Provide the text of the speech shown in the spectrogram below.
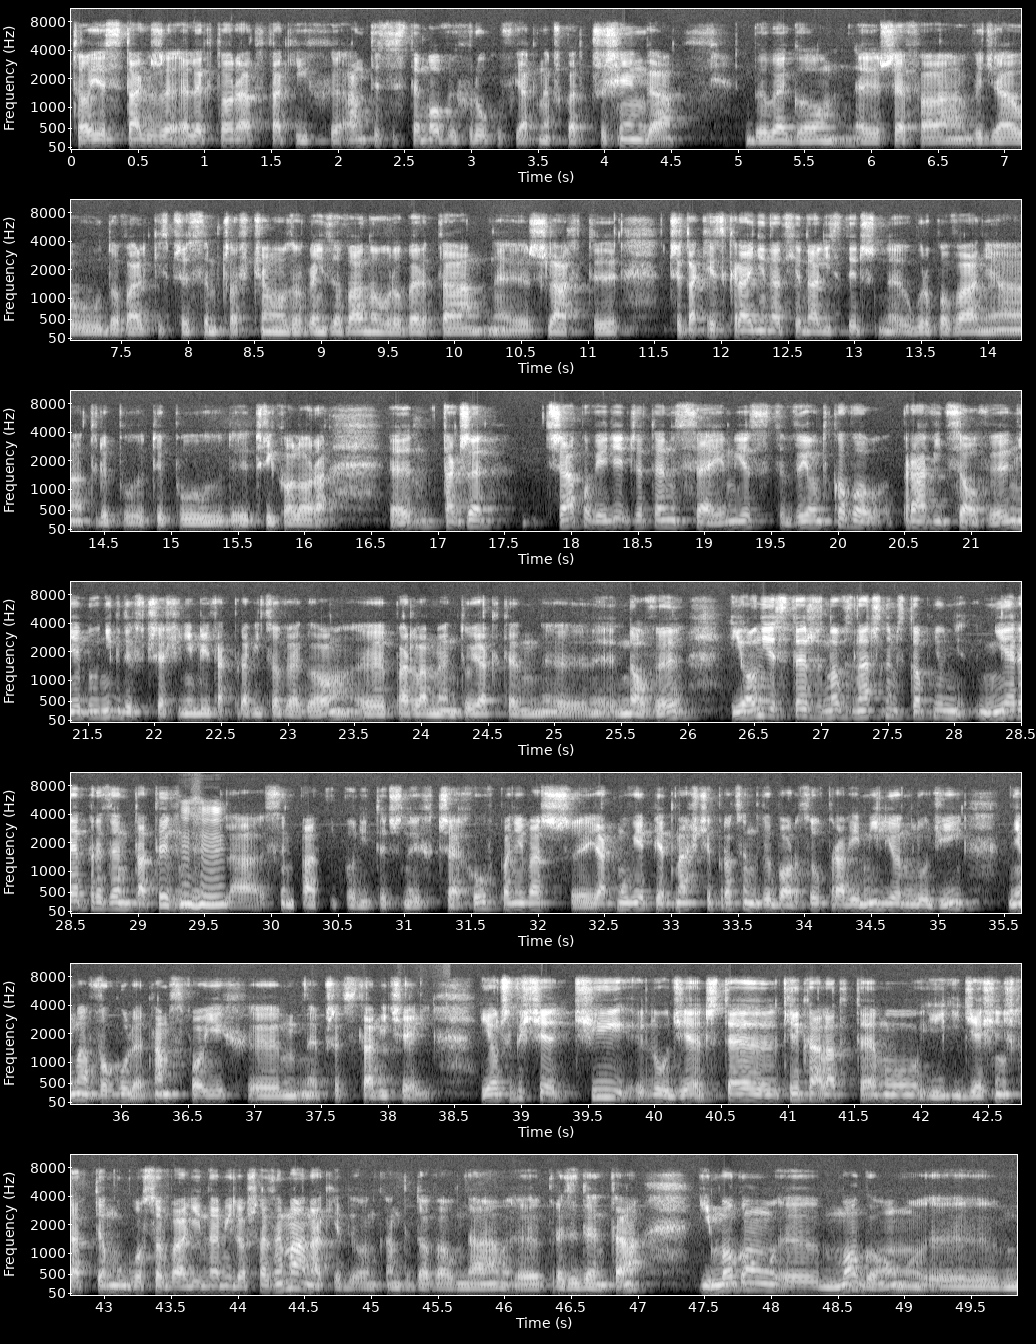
To jest także elektorat takich antysystemowych ruchów, jak na przykład Przysięga, byłego e, szefa Wydziału do Walki z Przestępczością Zorganizowaną Roberta e, Szlachty, czy takie skrajnie nacjonalistyczne ugrupowania typu, typu Tricolora. E, także Trzeba powiedzieć, że ten Sejm jest wyjątkowo prawicowy. Nie był nigdy wcześniej, nie mieli tak prawicowego e, parlamentu jak ten e, nowy. I on jest też no, w znacznym stopniu niereprezentatywny mhm. dla sympatii politycznych Czechów, ponieważ, e, jak mówię, 15% wyborców, prawie milion ludzi, nie ma w ogóle tam swoich przedstawicieli. I oczywiście ci ludzie cztery, kilka lat temu i, i 10 lat temu głosowali na Milosza Zemana, kiedy on kandydował na prezydenta. I mogą, y, mogą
